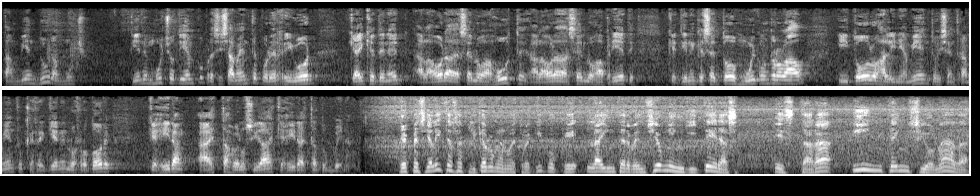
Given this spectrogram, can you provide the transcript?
también duran mucho, tienen mucho tiempo precisamente por el rigor que hay que tener a la hora de hacer los ajustes, a la hora de hacer los aprietes que tienen que ser todos muy controlados y todos los alineamientos y centramientos que requieren los rotores que giran a estas velocidades que gira esta turbina. Especialistas explicaron a nuestro equipo que la intervención en guiteras estará intencionada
